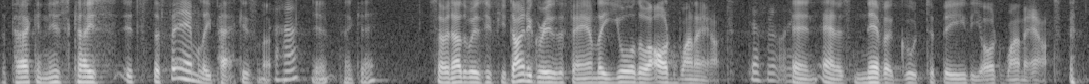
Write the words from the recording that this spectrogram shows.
the pack in this case, it's the family pack, isn't it? Uh huh. Yeah. Okay. So in other words, if you don't agree with the family, you're the odd one out. Definitely. And, and it's never good to be the odd one out.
